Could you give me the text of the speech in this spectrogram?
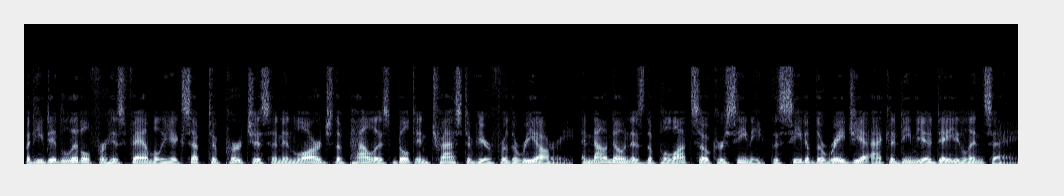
but he did little for his family except to purchase and enlarge the palace built in Trastevere for the Riari, and now known as the Palazzo Corsini the seat of the Regia Accademia dei Lincei.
